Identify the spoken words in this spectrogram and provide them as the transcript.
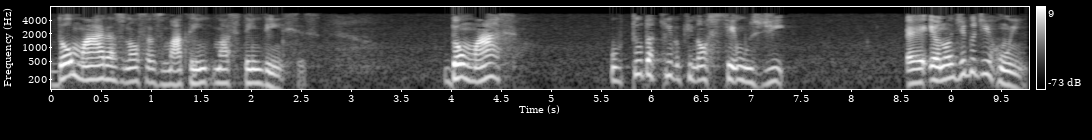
domar as nossas más tendências, domar o, tudo aquilo que nós temos de. É, eu não digo de ruim,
